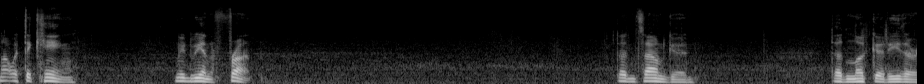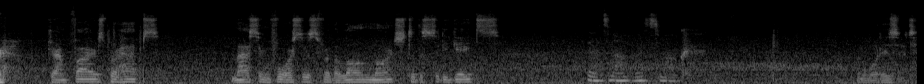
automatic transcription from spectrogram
Not with the king. We need to be in the front. Doesn't sound good. Doesn't look good either. Campfires, perhaps? Massing forces for the long march to the city gates? That's not with smoke. Then what is it?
